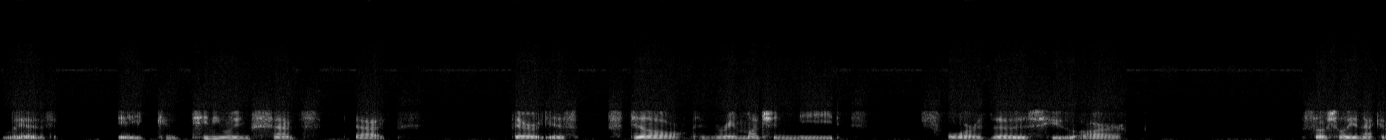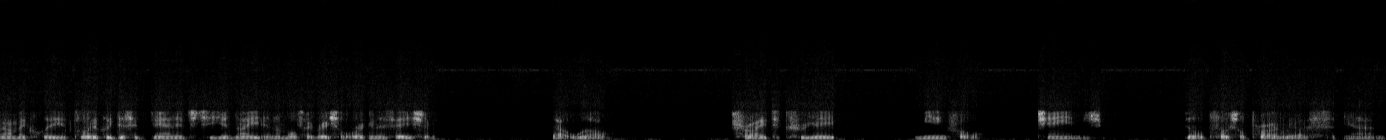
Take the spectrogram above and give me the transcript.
with a continuing sense that there is still and very much a need for those who are socially and economically and politically disadvantaged to unite in a multiracial organization that will try to create meaningful change, build social progress, and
